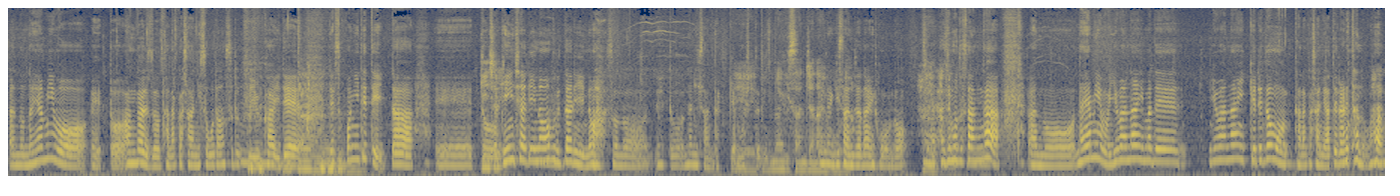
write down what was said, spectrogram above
あの悩みを、えっとアンガールズの田中さんに相談するっていう回で,、でそこに出ていた、えっと銀シャリ。の2人のその、えっと何さんだっけもう一人。えーとうなぎさんじゃないうなぎさんじゃないない方の、はい。橋本さんがあの悩みを言わないまで言わないけれども田中さんに当てられたのは、や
